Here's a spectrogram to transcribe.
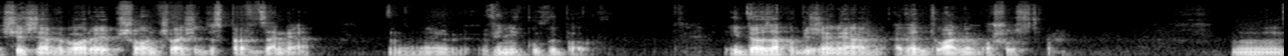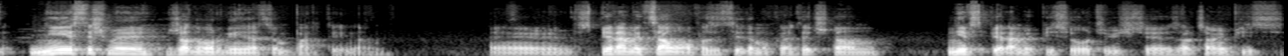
sieć na wybory przyłączyła się do sprawdzania mm, wyników wyborów i do zapobieżenia ewentualnym oszustwom. Mm, nie jesteśmy żadną organizacją partyjną. E, wspieramy całą opozycję demokratyczną. Nie wspieramy PiSu, oczywiście zwalczamy PiS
